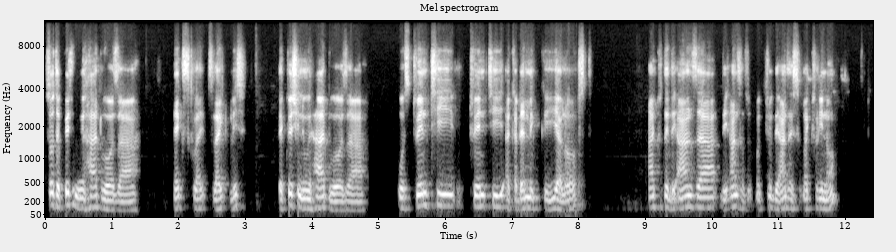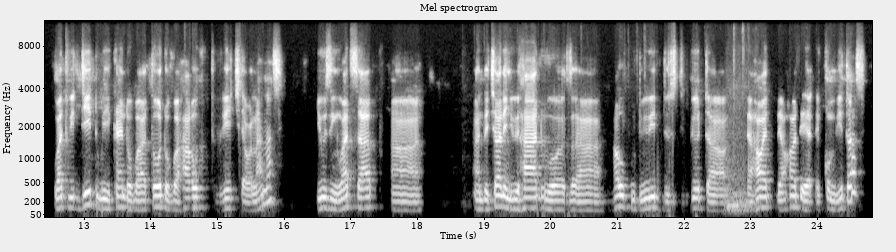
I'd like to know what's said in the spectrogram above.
So the question we had was, uh, next slide, slide please. The question we had was, was 2020 academic year lost? Actually, the answer, the answer, actually, the answer is actually no. What we did, we kind of uh, thought of how to reach our learners using WhatsApp. Uh, and the challenge we had was uh, how could we distribute uh, the, the, hard, the, computers uh,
